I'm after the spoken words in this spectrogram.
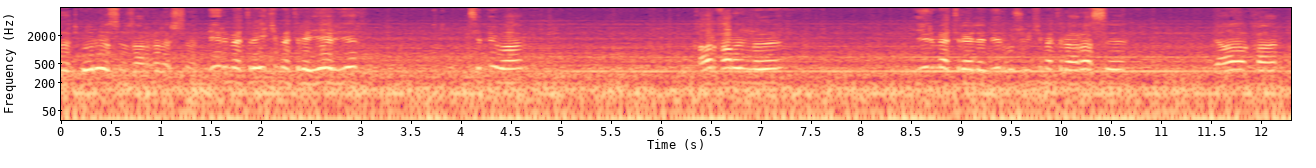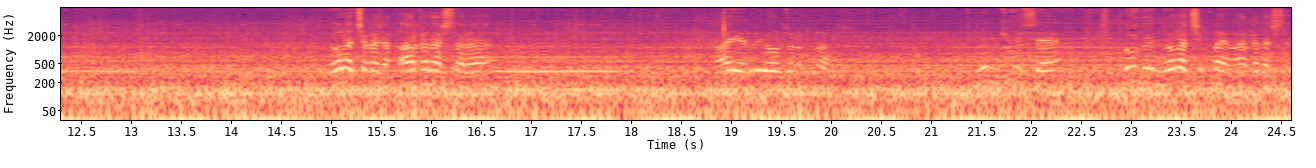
Evet görüyorsunuz arkadaşlar, 1 metre 2 metre yer yer tipi var. Kar kalınlığı 1 metre ile 1,5-2 metre arası yağan kar yola çıkacak arkadaşlara hayırlı yolculuklar. Mümkünse bugün yola çıkmayın arkadaşlar.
